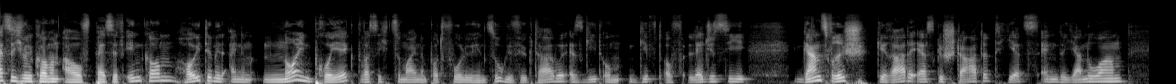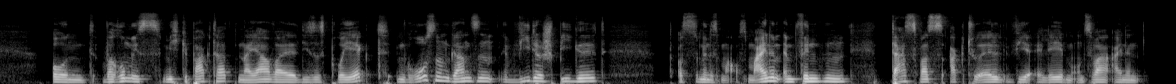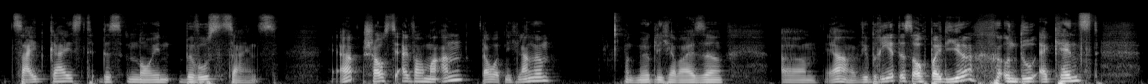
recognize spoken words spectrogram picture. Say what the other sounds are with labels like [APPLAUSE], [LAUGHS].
Herzlich willkommen auf Passive Income. Heute mit einem neuen Projekt, was ich zu meinem Portfolio hinzugefügt habe. Es geht um Gift of Legacy. Ganz frisch, gerade erst gestartet, jetzt Ende Januar. Und warum es mich gepackt hat? Naja, weil dieses Projekt im Großen und Ganzen widerspiegelt, aus, zumindest mal aus meinem Empfinden, das, was aktuell wir erleben. Und zwar einen Zeitgeist des neuen Bewusstseins. Ja, schau es dir einfach mal an, dauert nicht lange und möglicherweise ähm, ja, vibriert es auch bei dir [LAUGHS] und du erkennst,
